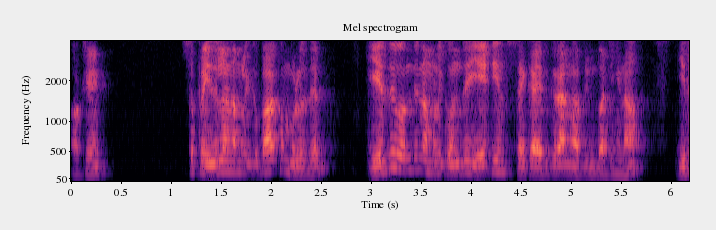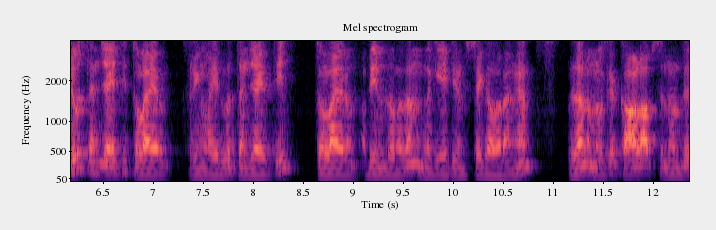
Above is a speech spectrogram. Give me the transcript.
ஓகே ஸோ இப்போ இதில் நம்மளுக்கு பார்க்கும் பொழுது எது வந்து நம்மளுக்கு வந்து ஏடிஎம் ஸ்டேக்காக இருக்கிறாங்க அப்படின்னு பார்த்தீங்கன்னா இருபத்தஞ்சாயிரத்தி தொள்ளாயிரம். சரிங்களா? இருபத்தஞ்சாயிரத்தி தொள்ளாயிரம் அப்படின்றவங்க தான் நம்மளுக்கு ஏடிஎம் ஸ்டேக்காக வராங்க. இதுதான் நம்மளுக்கு கால் ஆப்ஷன் வந்து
